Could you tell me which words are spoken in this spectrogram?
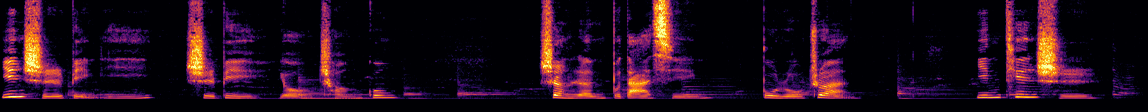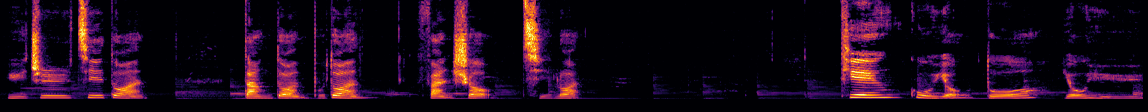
因时秉仪，势必有成功。圣人不达行，不如传。因天时，与之皆断。当断不断，反受其乱。天固有夺有与，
